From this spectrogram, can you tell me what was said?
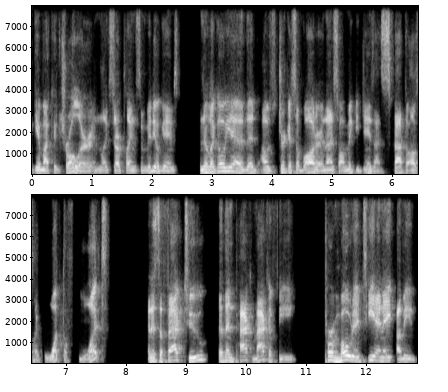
get my controller and like start playing some video games. And they're like, "Oh yeah." Then I was drinking some water, and then I saw Mickie James. And I spat. The, I was like, "What the what?" And it's a fact too that then Pat McAfee promoted TNA. I mean,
